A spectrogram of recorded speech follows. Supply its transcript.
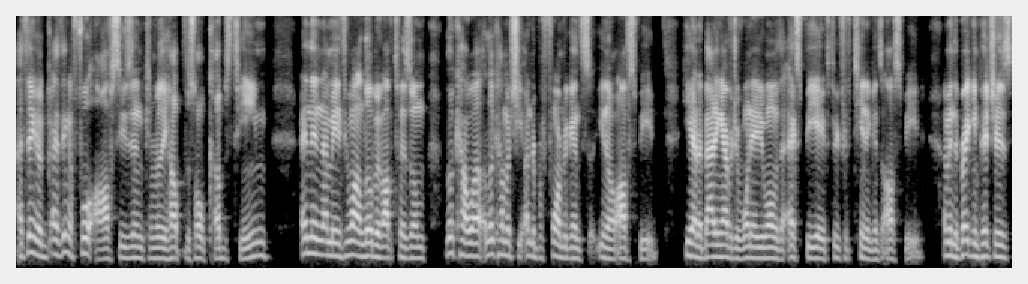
I think a, I think a full off season can really help this whole Cubs team and then, I mean, if you want a little bit of optimism, look how uh, look how much he underperformed against you know off speed. He had a batting average of 181 with an xBA of 315 against off speed. I mean, the breaking pitches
